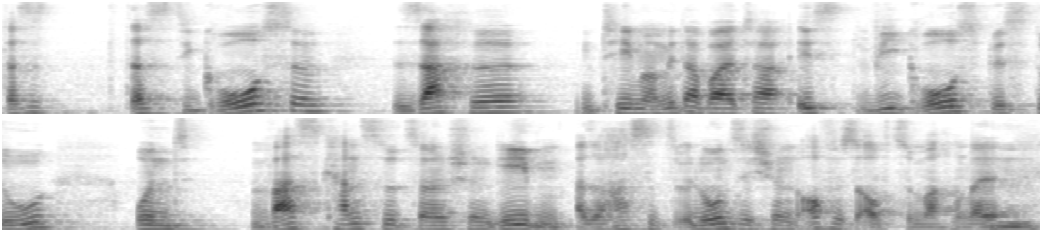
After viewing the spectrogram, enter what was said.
das ist, das ist die große Sache im Thema Mitarbeiter, ist, wie groß bist du und was kannst du sozusagen schon geben? Also hast du, lohnt sich schon ein Office aufzumachen, weil Mhm.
